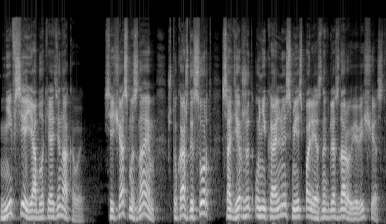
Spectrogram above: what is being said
Не все яблоки одинаковы. Сейчас мы знаем, что каждый сорт содержит уникальную смесь полезных для здоровья веществ.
